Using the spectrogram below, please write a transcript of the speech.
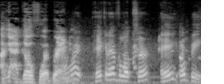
I gotta go for it, All Brandon. right, pick an envelope, sir. A or B.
